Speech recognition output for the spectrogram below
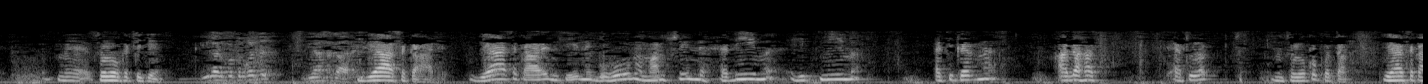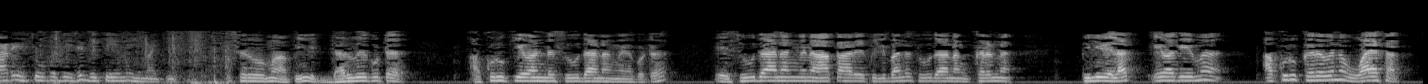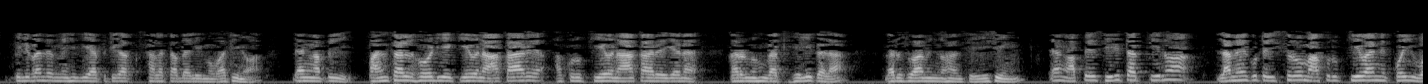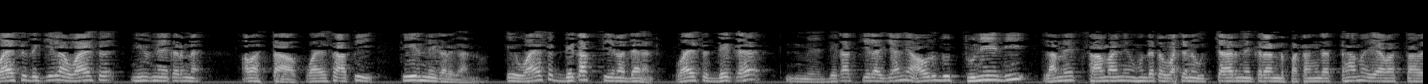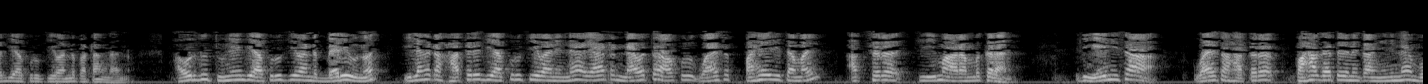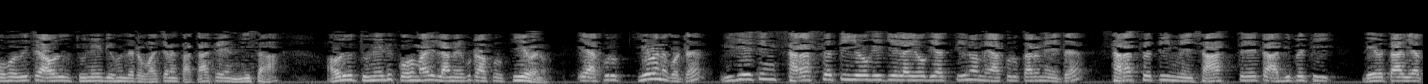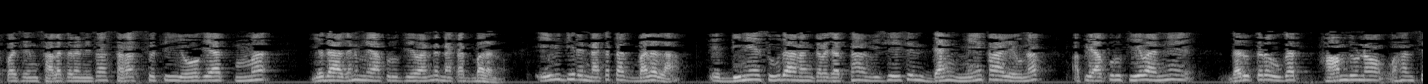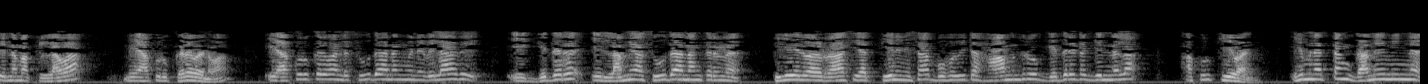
මේ ශ්ලෝක ටිකෙන්. ඊළඟ කොට මොකද ව්‍යාසකාරය ව්‍යාසකාරය ව්‍යාසකාරයෙන් තියෙන්නේ බොහෝම මිනිස්සුන් හැදීම හික්මීම ඇති කරන අදහස් ඇතුළත් ශ්ලෝක පොත ව්‍යාසකාරයේ හිතෝපදේශ දෙකේම හිමයි කියන්නේ. ඉස්සරෝම අපි දරුවෙකුට අකුරු කියවන්න සූදානම් වෙනකොට ඒ සූදානම් වෙන ආකාරය පිළිබඳ සූදානම් කරන පිළිවෙලත් ඒ වගේම අකුරු කරන වයසත් පිළිබඳ මෙහිදී අපි ටිකක් සලකා බැලීම වටිනවා. දැන් අපි පන්සල් හෝඩියේ කියවන ආකාරය අකුරු කියවන ආකාරය ගැන කරුණු හුඟක් හෙලි කළා ගරු ස්වාමින් වහන්සේ විසින්. දැන් අපේ සිරිතක් තියෙනවා ළමයෙකුට ඉස්සරෝම අකුරු කියවන්නේ කොයි වයසද කියලා වයස නිර්ණය කරන අවස්ථාවක්. වයස අපි තීරණය කරගන්නවා. ඒ වයස දෙකක් තියෙනවා දැනට. වයස දෙක මේ දෙකක් කියලා කියන්නේ අවුරුදු 3ේදී ළමෙක් සාමාන්‍යයෙන් හොඳට වචන උච්චාරණය කරන්න පටන් ගත්තාම ඒ අවස්ථාවේදී අකුරු කියවන්න පටන් ගන්නවා. අවුරුදු 3ේදී අකුරු කියවන්න බැරි වුණොත් ඊළඟට 4ේදී අකුරු කියවන්නේ නැහැ. එයාට නැවත අකුරු වයස 5ේදී තමයි අක්ෂර කීම ආරම්භ කරන්නේ. ඉතින් ඒ නිසා වයස 4 5 ගත වෙනකන් ඉන්නේ නැහැ. බොහෝ විට අවුරුදු 3ේදී හොඳට වචන කතා කරන නිසා අවුරුදු 3ේදී කොහොම හරි ළමයෙකුට අකුරු කියවනවා. ඒ අකුරු කියවනකොට විශේෂයෙන් සරස්වති යෝගය කියලා යෝගයක් තියෙනවා මේ අකුරු කරණයට. සරස්වති මේ ශාස්ත්‍රයට අධිපති දේවතාවියක් වශයෙන් සැලකෙන නිසා සරස්වති යෝගයක්ම යොදාගෙන මේ අකුරු කියවන්න නැකත් බලනවා. ඒ විදිහට නැකතක් බලලා ඒ දිනය සූදානම් කරගත්තාම විශේෂයෙන් දැන් මේ කාලේ වුණත් අපි අකුරු කියවන්නේ ගරුතර උගත් හාමුදුරන වහන්සේ නමක් ලවා මේ අකුරු කරවනවා. ඒ අකුරු කරවන්න සූදානම් වෙන වෙලාවේ ඒ gedara ඒ ළමයා සූදානම් කරන පිළිවෙලවල් රාශියක් තියෙන නිසා බොහෝ විට හාමුදුරුවෝ ගෙදරට ගෙන්නලා අකුරු කියවන්නේ. එහෙම නැත්නම් ගමේම ඉන්න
